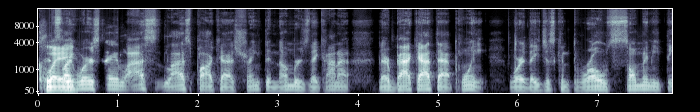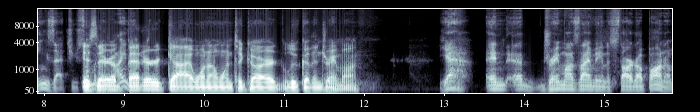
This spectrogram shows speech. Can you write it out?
Klay. It's like we are saying last last podcast, strength in numbers. They kind of they're back at that point where they just can throw so many things at you. So Is there a better guy one on one to guard Luka than Draymond? Yeah, and uh, Draymond's not even going to start up on him.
